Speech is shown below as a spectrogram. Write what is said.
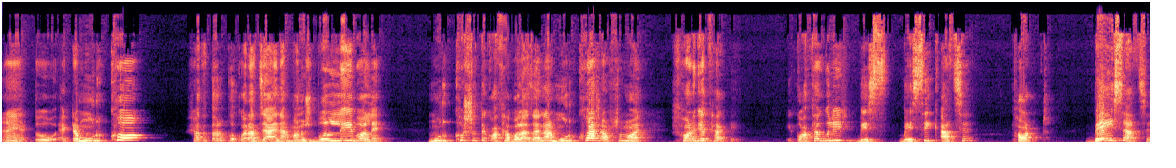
হ্যাঁ? তো একটা মূর্খ সাথে তর্ক করা যায় না। মানুষ বললেই বলে, মূর্খর সাথে কথা বলা যায় না। আর মূর্খরা সবসময় স্বর্গে থাকে। এই কথাগুলির বেস বেসিক আছে থট বেস আছে।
